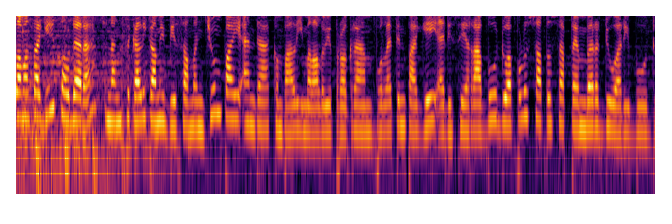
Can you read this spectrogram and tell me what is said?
Selamat pagi saudara, senang sekali kami bisa menjumpai Anda kembali melalui program Buletin Pagi edisi Rabu 21 September 2022.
